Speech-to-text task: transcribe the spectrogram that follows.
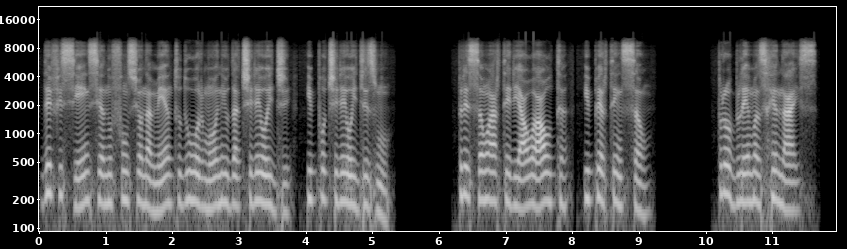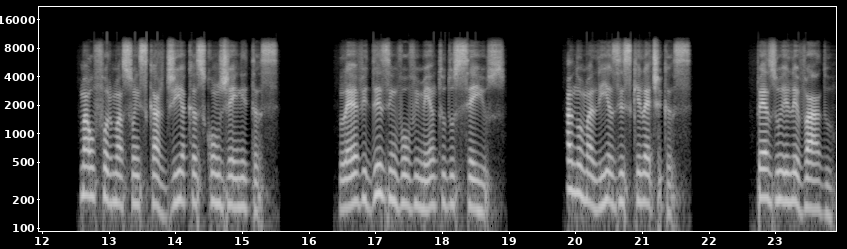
deficiência no funcionamento do hormônio da tireoide, hipotireoidismo, pressão arterial alta, hipertensão, problemas renais, malformações cardíacas congênitas, leve desenvolvimento dos seios, anomalias esqueléticas, peso elevado.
